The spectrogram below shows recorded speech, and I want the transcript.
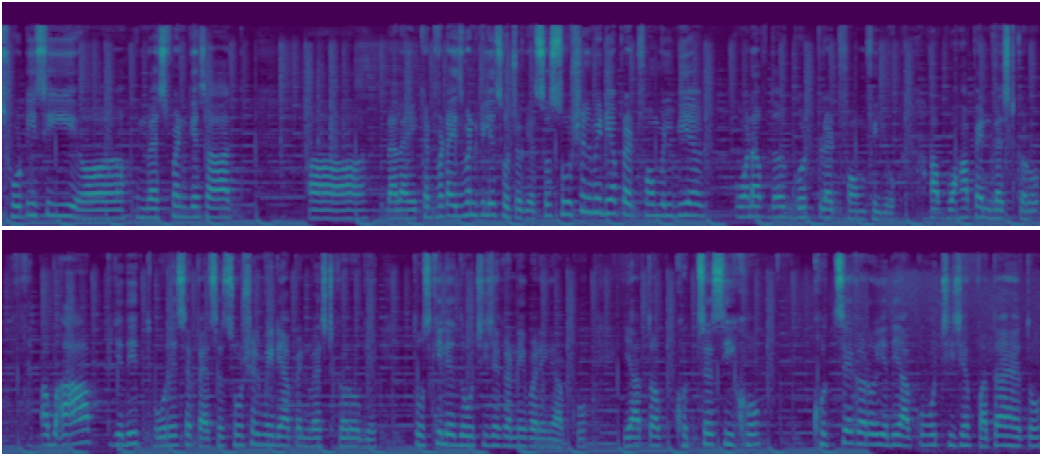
छोटी सी इन्वेस्टमेंट के साथ लाइक एडवर्टाइजमेंट के लिए सोचोगे। So social media platform will be one of the good platform for you आप वहाँ पे इन्वेस्ट करो। अब आप यदि थोड़े से पैसे सोशल मीडिया पे इन्वेस्ट करोगे तो उसके लिए दो चीज़ें करनी पड़ेंगी आपको। या तो आप खुद से सीखो, खुद से करो यदि आपको वो चीज़ें पता है तो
